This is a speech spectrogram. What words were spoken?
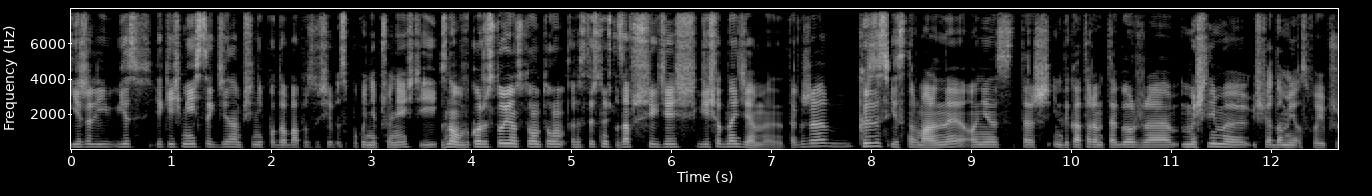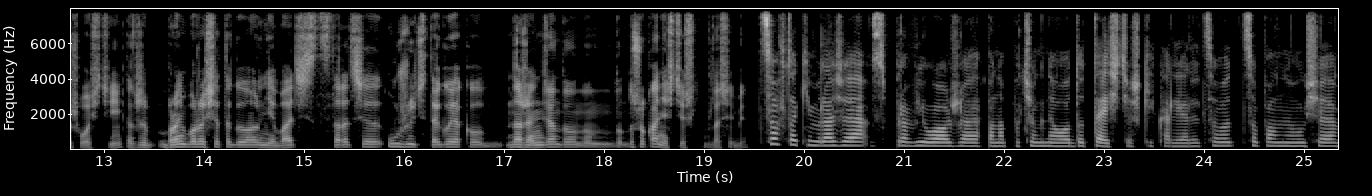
jeżeli jest jakieś miejsce, gdzie nam się nie podoba, po prostu się spokojnie przenieść i znowu wykorzystując tą, tą elastyczność, zawsze się gdzieś, gdzieś odnajdziemy. Także kryzys jest normalny, on jest też indykatorem tego, że myślimy świadomie o swojej przyszłości. Także broń Boże się tego nie bać, starać się użyć tego jako narzędzia do, do, do szukania ścieżki dla siebie. Co w takim razie sprawiło, że pana pociągnęło do tej ścieżki kariery? Co, co panu się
